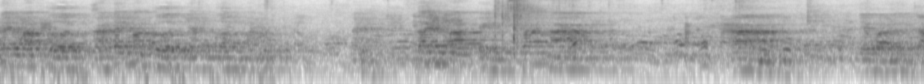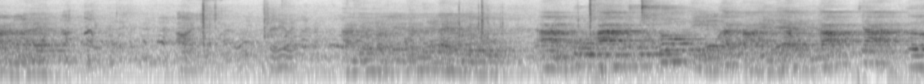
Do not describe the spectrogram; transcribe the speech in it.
ได้มาเกิดอ่าได้มาเกิดยังเมืองมนุษย์ได้มาเป็นพระนางอ่าเดี๋ยวก่อนนะจำอะไรอ่าเดี๋ยวก่อนเลยท่านได้ดูอ่าปูพานชูโชคนี่เมื่อตายแล้วกลับจะเกิ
